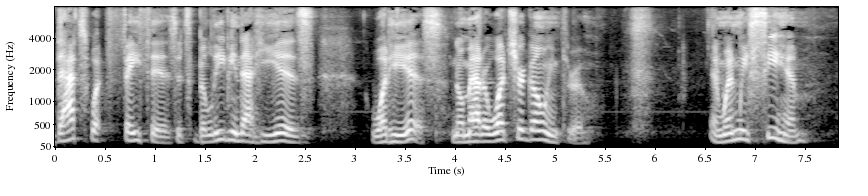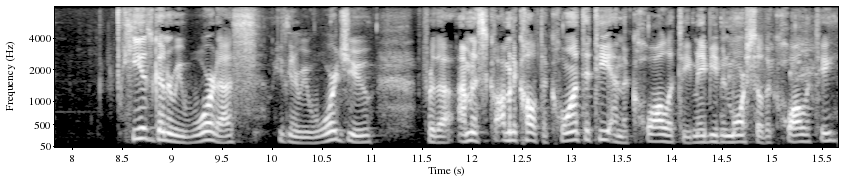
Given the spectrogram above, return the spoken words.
that's what faith is it's believing that He is what He is, no matter what you're going through. And when we see Him, He is going to reward us, He's going to reward you for the, I'm going, to, I'm going to call it the quantity and the quality, maybe even more so the quality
